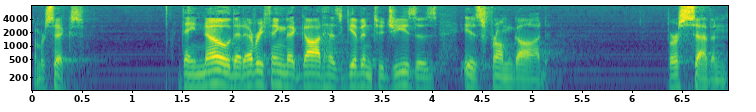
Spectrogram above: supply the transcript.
Number six, they know that everything that God has given to Jesus is from God. Verse 7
